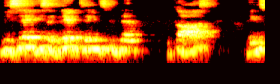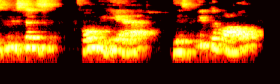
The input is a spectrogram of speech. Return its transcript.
we say it is a great Jain center? Because the inscriptions found here they speak about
